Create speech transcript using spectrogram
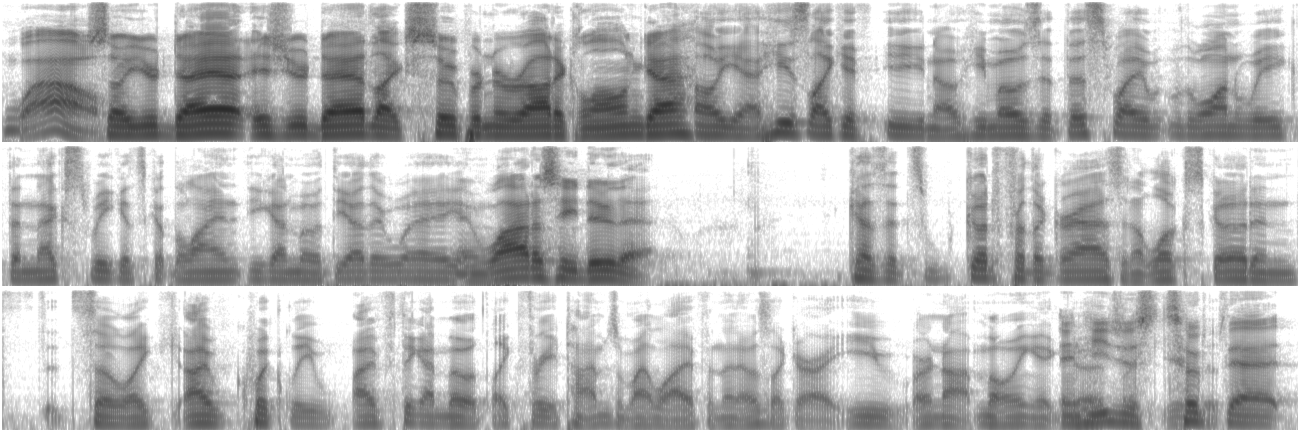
Wow. So your dad is your dad like super neurotic lawn guy? Oh yeah, he's like if you know he mows it this way one week, the next week it's got the line you got to mow it the other way, And why does he do that? because it's good for the grass and it looks good, and so like I quickly I think I mowed like three times in my life, and then I was like, all right, you are not mowing it. and good. he just you're took that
